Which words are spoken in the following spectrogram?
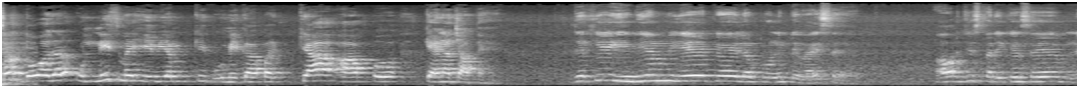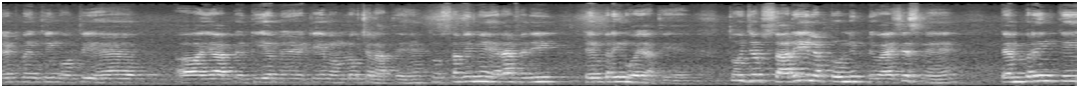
सर 2019 में ईवीएम की भूमिका पर क्या आप कहना चाहते हैं? देखिए ईवीएम ये एक इलेक्ट्रॉनिक डिवाइस है और जिस तरीके से नेट बैंकिंग होती है या पेटीएम एटीएम हम लोग चलाते हैं तो सभी में हेरा फेरी टेम्परिंग हो जाती है। तो जब सारी इलेक्ट्रॉनिक डिवाइसेस में टेम्परिंग की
